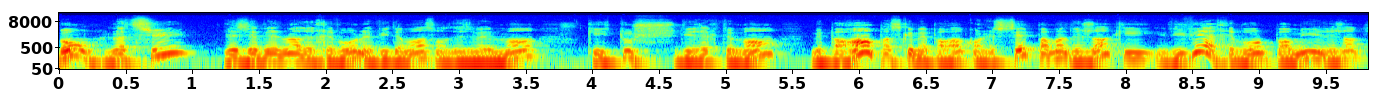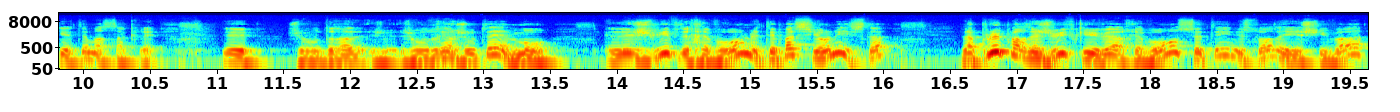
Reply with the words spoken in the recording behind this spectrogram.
Bon, là-dessus, les événements de Hebron, évidemment, sont des événements qui touchent directement mes parents, parce que mes parents connaissaient pas mal de gens qui vivaient à Hebron parmi les gens qui étaient massacrés. Et je voudrais, ajouter un mot. Les juifs de Hebron n'étaient pas sionistes. Hein. La plupart des juifs qui vivaient à Hebron, c'était une histoire de yeshiva,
